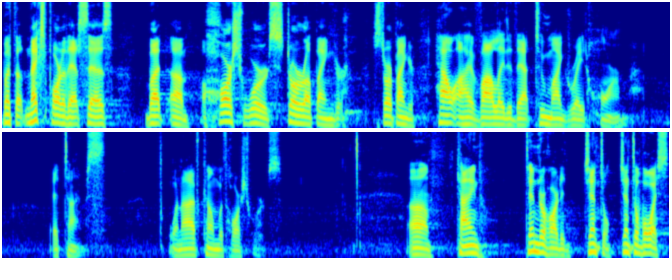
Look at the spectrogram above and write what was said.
But the next part of that says, but um, a harsh word stir up anger. Stir up anger. How I have violated that to my great harm at times when I've come with harsh words. Um, kind, tenderhearted, gentle, gentle voice.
